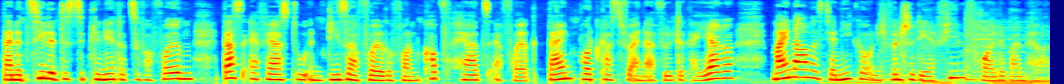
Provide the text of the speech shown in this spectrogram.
deine Ziele disziplinierter zu verfolgen, das erfährst du in dieser Folge von Kopf, Herz, Erfolg, dein Podcast für eine erfüllte Karriere. Mein Name ist Janike und ich wünsche dir viel Freude beim Hören.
